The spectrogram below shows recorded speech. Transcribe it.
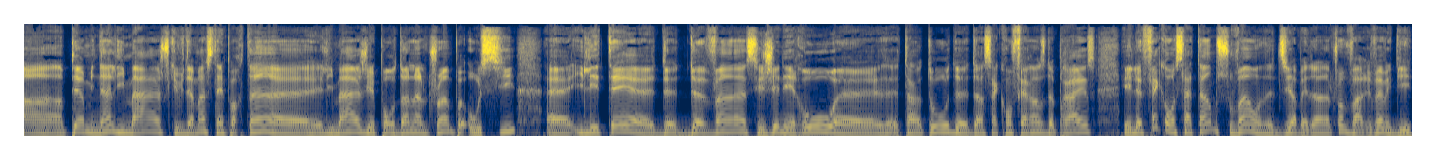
en terminant l'image, qu'évidemment c'est important, euh, l'image est pour Donald Trump aussi. Euh, il était euh, de, devant ses généraux tantôt dans sa conférence de presse. Et le fait qu'on s'attende souvent, on a dit ah ben Donald Trump va arriver avec des,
